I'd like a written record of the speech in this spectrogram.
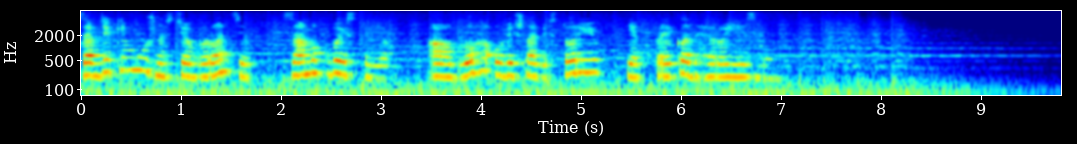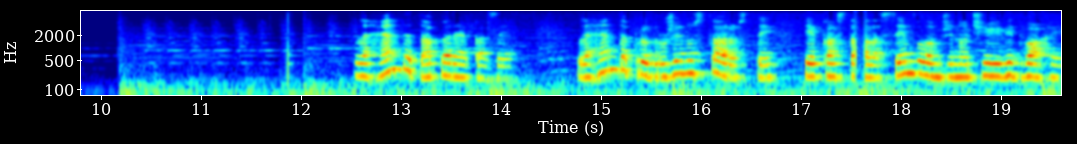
Завдяки мужності оборонців замок вистояв, а облога увійшла в історію як приклад героїзму. Легенди та перекази Легенда про дружину старости, яка стала символом жіночої відваги.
